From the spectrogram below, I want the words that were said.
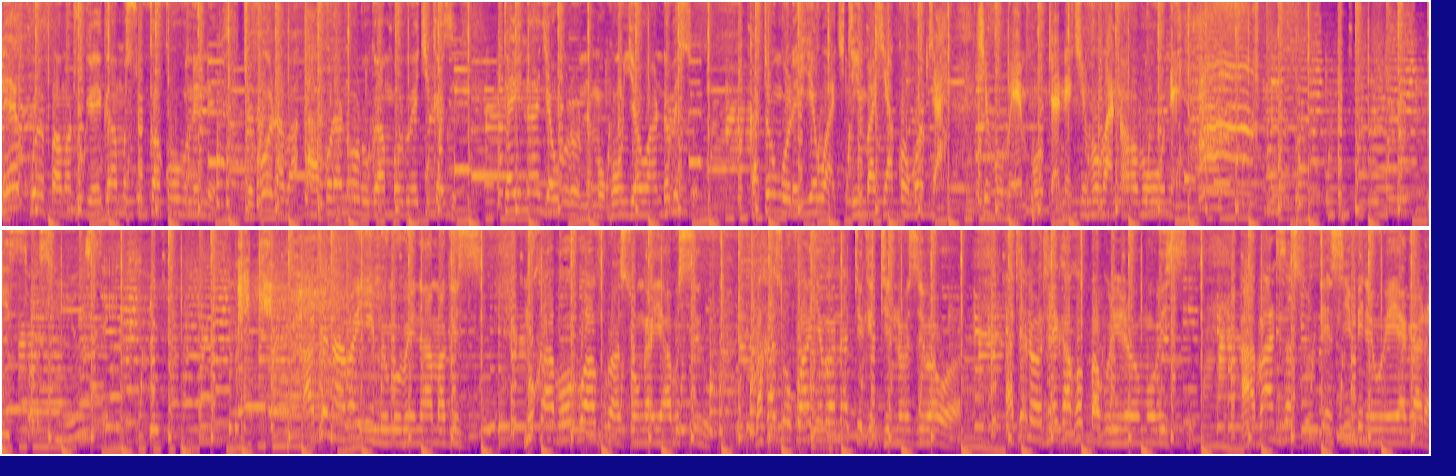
nekwefa amatuga egamusukkako obunene kyova olaba akola n'olugambo lw'ekigazi talina njawulo namugunja wa ndobeso katongole ye wa kitimba kyakokota kivuba emputa nekivuba n'obuune ate n'abayimbi mubeena amagezi mukaba obwavu lwa nsonga ya busiru bakazi okwanye bana tikiti n'ozibawa ate n'oteekako bagulira omubisi abandisasudde ensimbi ne weeyagala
